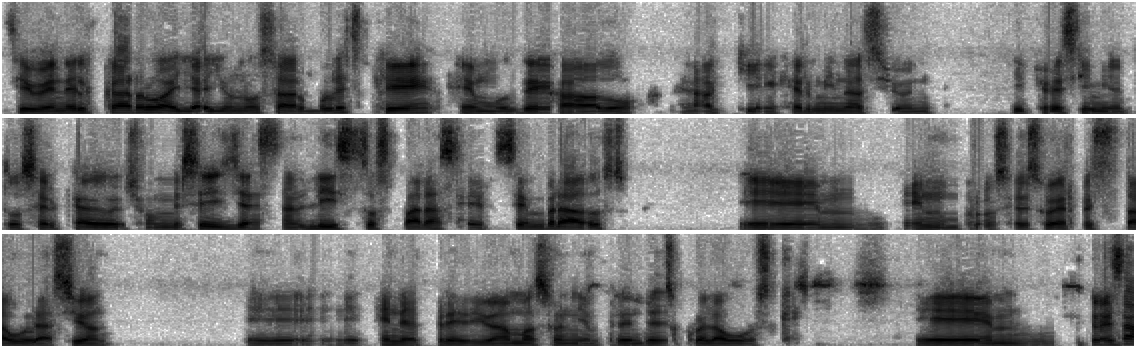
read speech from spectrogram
si ven el carro, allá hay unos árboles que hemos dejado aquí en germinación y crecimiento cerca de ocho meses y ya están listos para ser sembrados eh, en un proceso de restauración eh, en el predio Amazon y Emprende Escuela Bosque. Eh, entonces,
